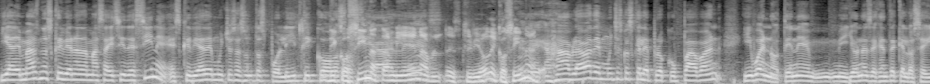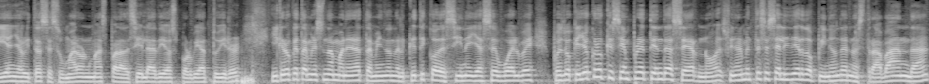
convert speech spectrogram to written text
y además no escribía nada más ahí sí de cine, escribía de muchos asuntos políticos. De cocina sociales. también, escribió de cocina. Eh, ajá, hablaba de muchas cosas que le preocupaban y bueno, tiene millones de gente que lo seguían y ahorita se sumaron más para decirle adiós por vía Twitter y creo que también es una manera también donde el crítico de cine ya se vuelve pues lo que yo creo que siempre tiende a hacer, ¿no? Es finalmente es ese líder de opinión de nuestra banda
